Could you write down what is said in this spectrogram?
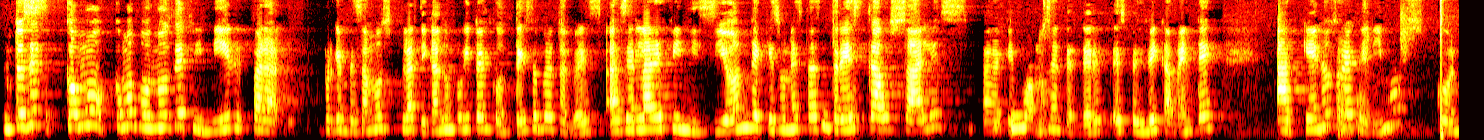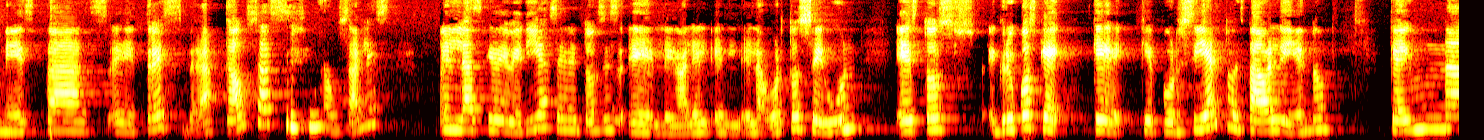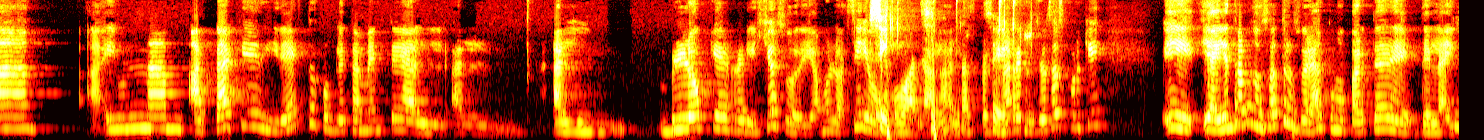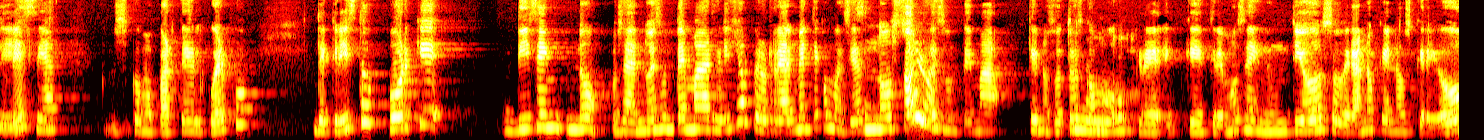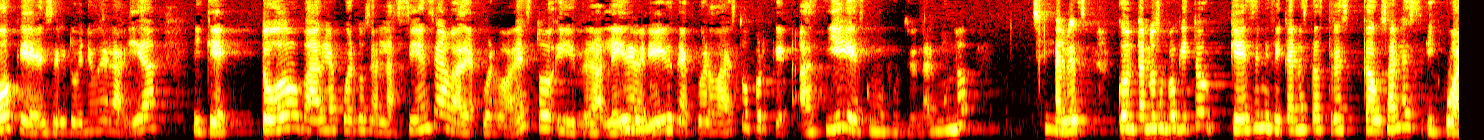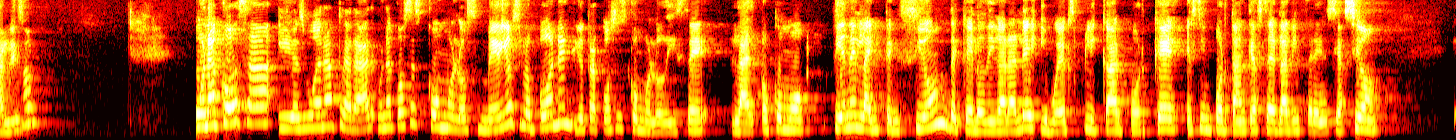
Entonces, ¿cómo, cómo podemos definir para, porque empezamos platicando un poquito en contexto, pero tal vez hacer la definición de qué son estas tres causales para que podamos entender específicamente ¿A qué nos referimos con estas eh, tres ¿verdad? causas causales en las que debería ser entonces eh, legal el, aborto según estos grupos que, que, por cierto estaba leyendo que hay una hay un ataque directo completamente al, al, bloque religioso, digámoslo así, o, a, las personas religiosas, porque y, ahí entramos nosotros, ¿verdad? Como parte de, la iglesia, como parte del cuerpo de Cristo, porque dicen no, o sea, no es un tema de religión, pero realmente, como decías, no solo es un tema que nosotros como que creemos en un Dios soberano que nos creó, que es el dueño de la vida y que todo va de acuerdo, o sea, la ciencia va de acuerdo a esto y la ley debería ir de acuerdo a esto porque así es como funciona el mundo. Tal vez contarnos un poquito qué significan estas tres causales y cuáles son. Una cosa, y es bueno aclarar, una cosa es como los medios lo ponen y otra cosa es como lo dice la, o como tienen la intención de que lo diga la ley. Y voy a explicar por qué es importante hacer la diferenciación.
